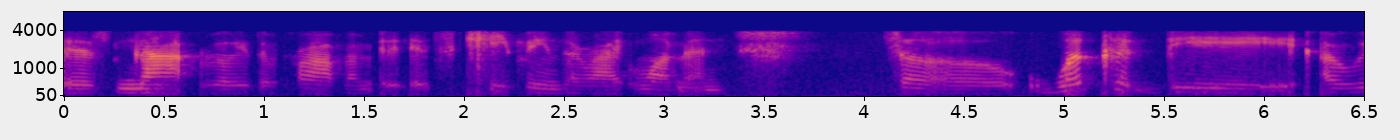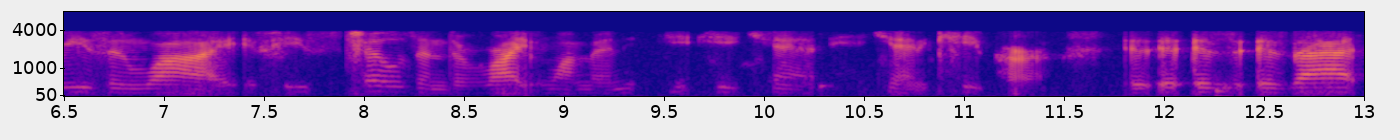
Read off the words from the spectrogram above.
is not really the problem. It's keeping the right woman. So, what could be a reason why, if he's chosen the right woman, he he can't he can't keep her? Is is that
